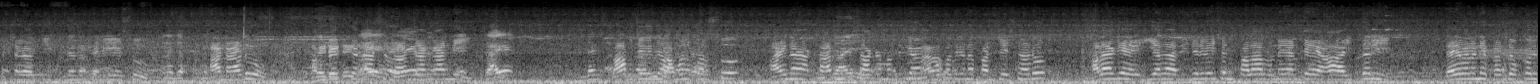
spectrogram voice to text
కృష్ణ గారికి కృతజ్ఞత తెలియజేస్తూ ఆనాడు అంబేద్కర్ రాష్ట్ర రాజ్యాంగాన్ని బాబు జగన్ అమలు పరుస్తూ ఆయన కార్మిక శాఖ మంత్రిగా మంత్రిగా పనిచేసినాడు. అలాగే ఇవాళ రిజర్వేషన్ ఫలాలు ఉన్నాయంటే ఆ ఇద్దరి దయవలనే ప్రతి ఒక్కరు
